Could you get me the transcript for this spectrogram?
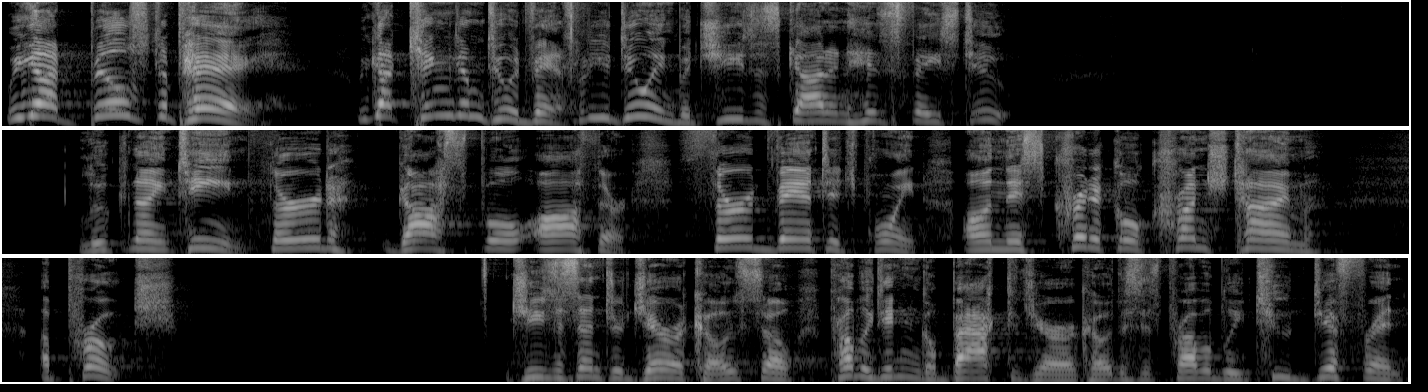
We got bills to pay. We got kingdom to advance. What are you doing? But Jesus got in his face too. Luke 19, third gospel author, third vantage point on this critical crunch time approach. Jesus entered Jericho, so probably didn't go back to Jericho. This is probably two different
